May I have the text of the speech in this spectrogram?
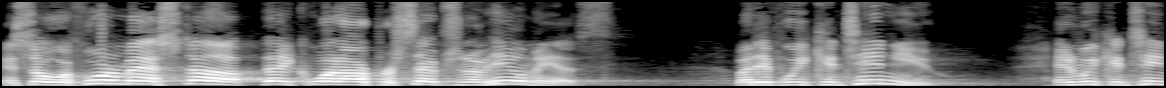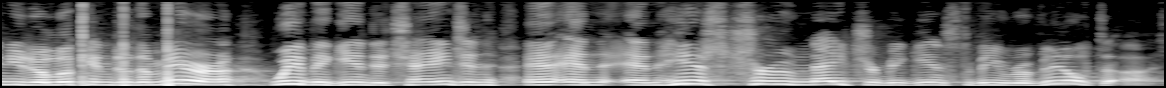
And so if we're messed up, think what our perception of Him is. But if we continue and we continue to look into the mirror, we begin to change and, and, and His true nature begins to be revealed to us.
